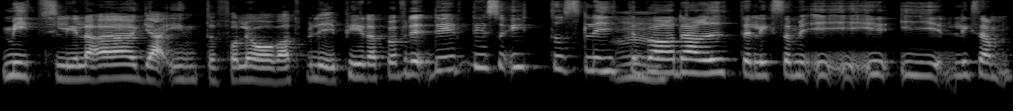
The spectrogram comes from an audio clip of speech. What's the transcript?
mitt lilla öga inte får lov att bli pillat på. För det, det, det är så ytterst lite Mm. bara där ute liksom i, i, i, i liksom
